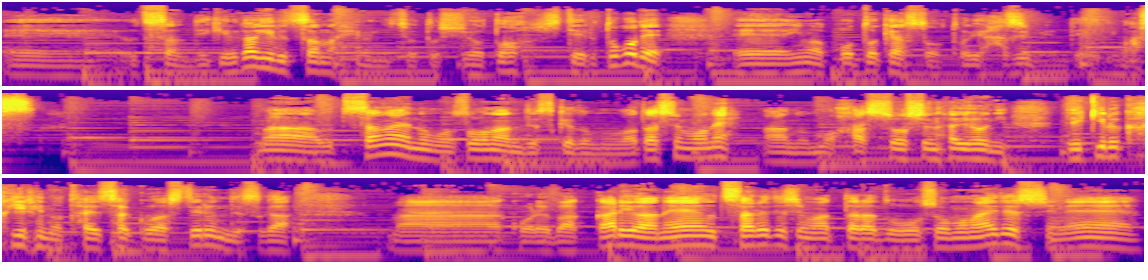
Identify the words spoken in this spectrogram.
えー、移さん、できる限り移さないようにちょっとしようとしているところで、えー今、ポッドキャストを撮り始めています。まあ、移さないのもそうなんですけども、私もね、あの、もう発症しないように、できる限りの対策はしてるんですが、まあ、こればっかりはね、移されてしまったらどうしようもないですしね。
